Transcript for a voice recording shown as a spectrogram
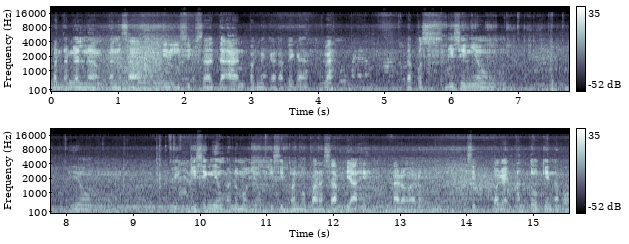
Pantanggal ng ano sa iniisip sa daan pag nagkakape ka, di ba? Tapos gising yung yung gi- gising yung ano mo, yung isipan mo para sa biyahe araw-araw. Kasi bagay antukin ako.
